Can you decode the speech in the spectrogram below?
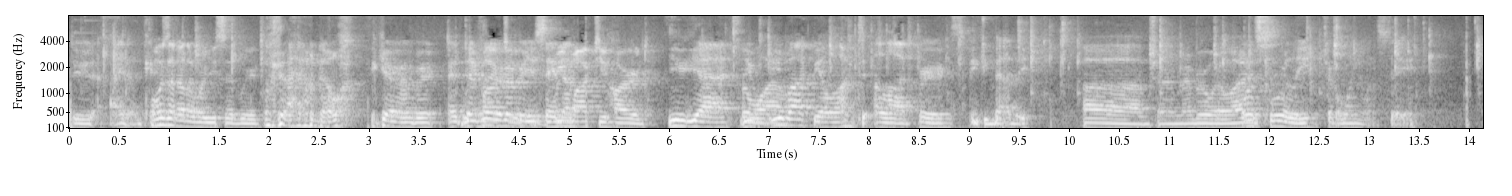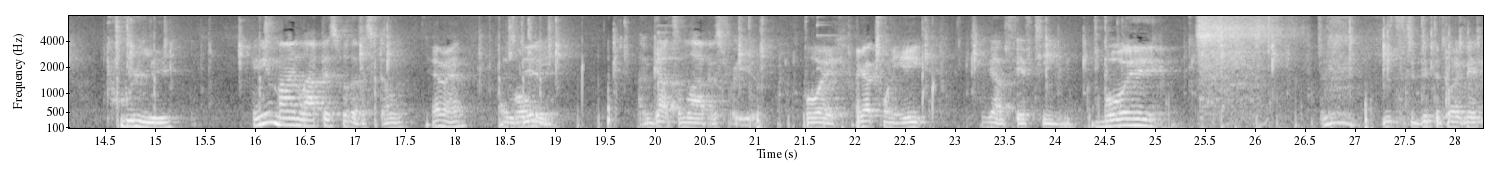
Dude, I don't care. What was that other word you said weird? I don't know. I can't remember. I definitely mocked remember you, saying we that. mocked you hard. you, yeah, for a you, while. you mocked me a lot, a lot for speaking badly Uh, I'm trying to remember what it or was. poorly, whichever one you want to say. Poorly. Can you mine lapis with a stone? Yeah, man. I just Roll did. me. I've got some lapis for you. Boy, I got 28. You got 15. Boy. It's such a disappointment.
